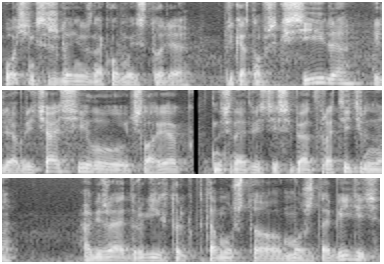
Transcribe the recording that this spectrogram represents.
Очень, к сожалению, знакомая история. Прикоснувшись к силе или обретя силу, человек начинает вести себя отвратительно, обижает других только потому, что может обидеть.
